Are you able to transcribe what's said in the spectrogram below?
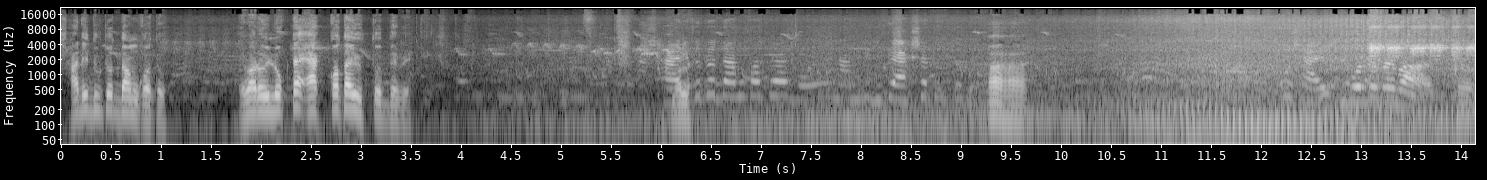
শাড়ি দুটোর দাম কত? এবার ওই লোকটা এক কথাই উত্তর দেবে। বলো। হ্যাঁ হ্যাঁ। হ্যাঁ।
